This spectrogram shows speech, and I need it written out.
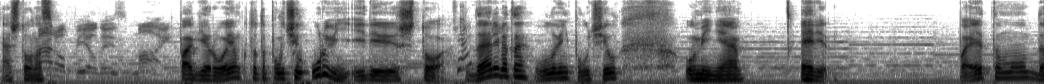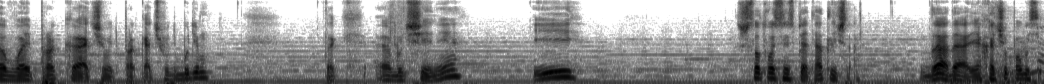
А что у нас по героям? Кто-то получил уровень или что? Да, ребята, уровень получил у меня Эрин Поэтому давай прокачивать. Прокачивать будем. Так, обучение. И... 685, отлично. Да, да, я хочу повысить.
